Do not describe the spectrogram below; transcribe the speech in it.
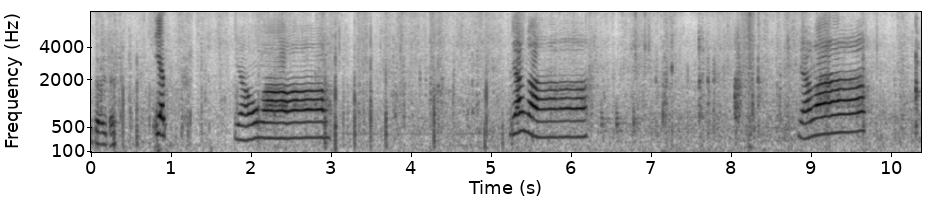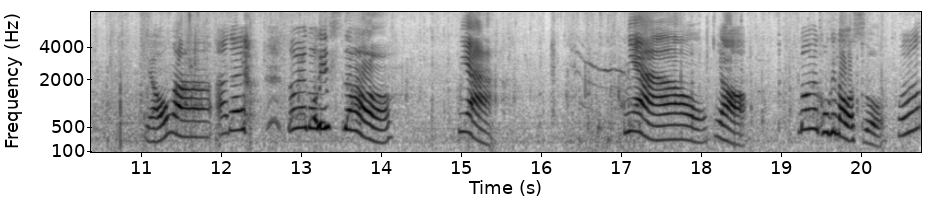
후덜덜. 얏! 야옹아. 양아. 양아. 야옹아. 아가야, 너왜 거기 있어? 야. 야오. 야. 너 왜 거기 나왔어? 응?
